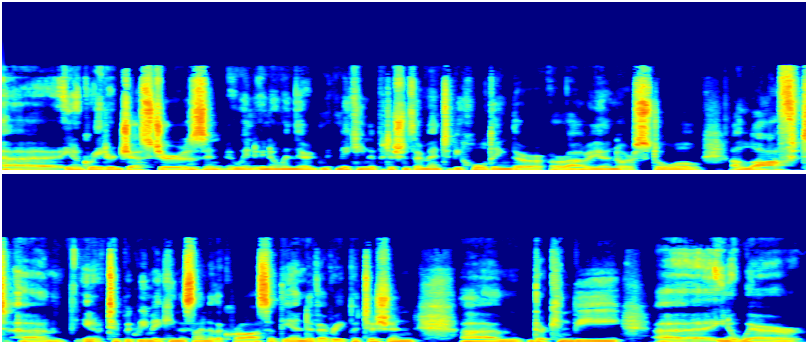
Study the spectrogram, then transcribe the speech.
uh, you know greater gestures, and when you know when they're making the petitions, they're meant to be holding their orarion or stole aloft, um, you know, typically making the sign of the cross at the end of every petition. Um, there can be, uh, you know, where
